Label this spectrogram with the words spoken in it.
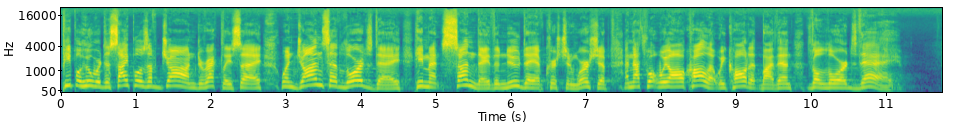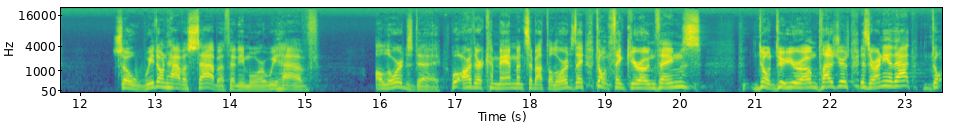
people who were disciples of John directly say, when John said Lord's Day, he meant Sunday, the new day of Christian worship, and that's what we all call it. We called it by then the Lord's Day. So we don't have a Sabbath anymore, we have a Lord's Day. Well, are there commandments about the Lord's Day? Don't think your own things. Don't do your own pleasures. Is there any of that? Don't,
